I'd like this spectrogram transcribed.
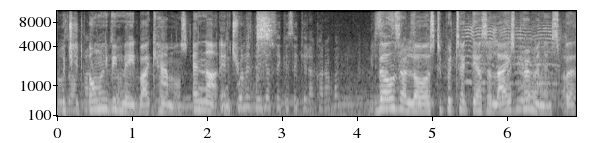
which could only be made by camels and not in trucks. Those are laws to protect the Azalai's permanence, but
